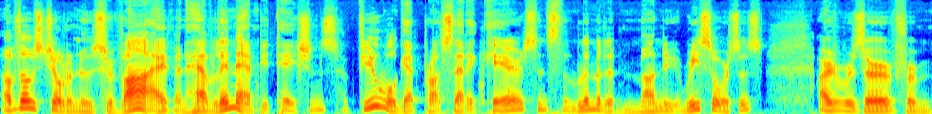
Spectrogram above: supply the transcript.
Of those children who survive and have limb amputations, few will get prosthetic care since the limited money resources are reserved for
